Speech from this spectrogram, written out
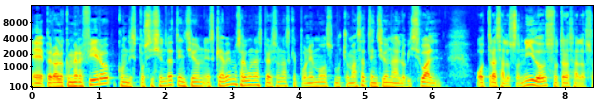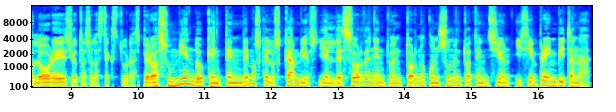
eh, pero a lo que me refiero con disposición de atención es que habemos algunas personas que ponemos mucho más atención a lo visual otras a los sonidos, otras a los olores y otras a las texturas, pero asumiendo que entendemos que los cambios y el desorden en tu entorno consumen tu atención y siempre invitan a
